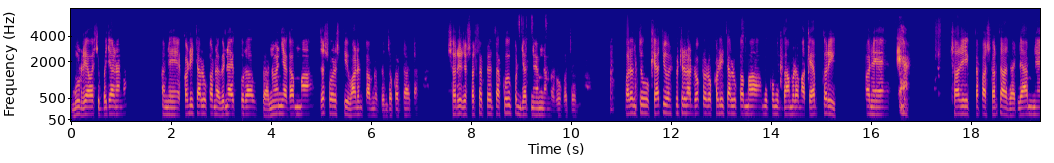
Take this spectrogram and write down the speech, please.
મૂળ રહેવાસી બજાણાના અને કડી તાલુકાના વિનાયકપુરા હનુમાનિયા ગામમાં દસ વર્ષથી વાણંદ કામનો ધંધો કરતા હતા. શરીરે સશક્ત હતા કોઈ પણ જાતનો એમનામાં રોગ હતો નહીં. પરંતુ ખ્યાતિ હોસ્પિટલના ડૉક્ટરો કડી તાલુકામાં અમુક અમુક ગામડામાં કેમ્પ કરી અને શારીરિક તપાસ કરતા હતા. એટલે આમને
